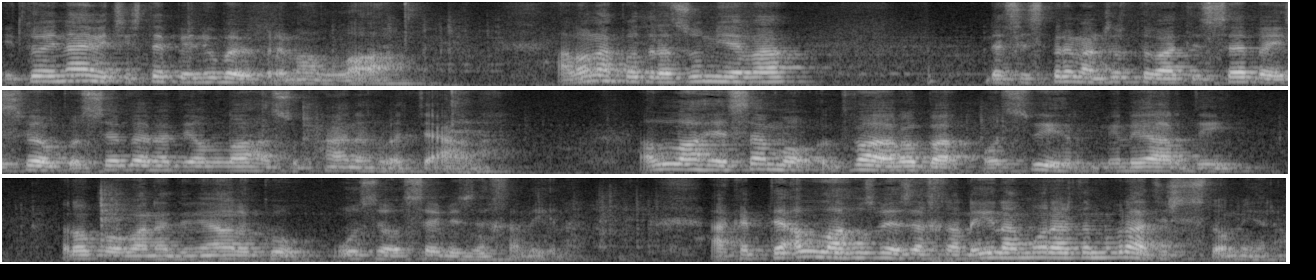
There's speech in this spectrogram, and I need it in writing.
I to je najveći stepen ljubavi prema Allahu. Ali ona podrazumijeva da se spreman žrtovati sebe i sve oko sebe radi Allaha subhanahu wa ta'ala. Allah je samo dva roba od svih milijardi robova na dunjaliku uzeo sebi za halila. A kad te Allah uzme za halila, moraš da mu vratiš s tom mjerom.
